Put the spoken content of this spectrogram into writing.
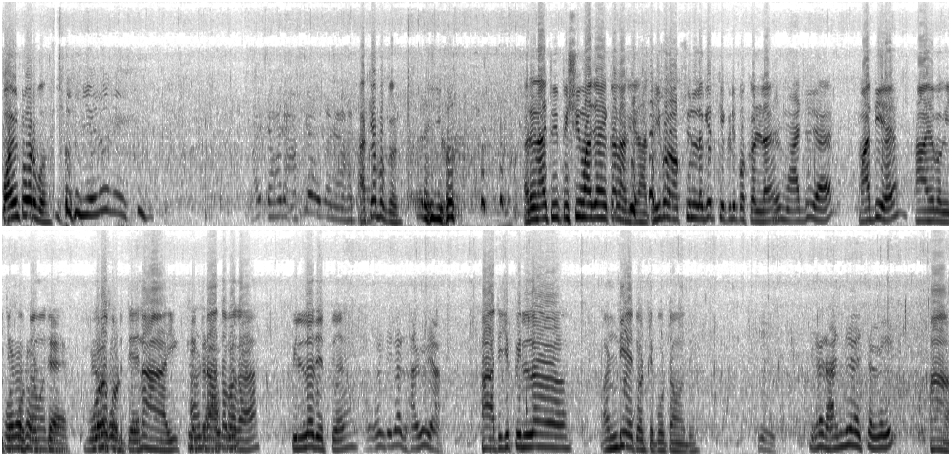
पॉइंट वर बघ. पकड. अरे नाही तुझी पिशवी माझ्या एका लागली हात. ही बघ अक्षून लगेच खेकडी पकडलाय. माझी आहे. मादी आहे? हा हे बघ हिची फोटोमध्ये. पोरं सोडते ना हा ही खेकडा आता बघा पिल्ल देतोय. हा तिची पिल्ल अंडी आहेत वाटते पोटामध्ये. तिला धान्य आहे सगळी. हा.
